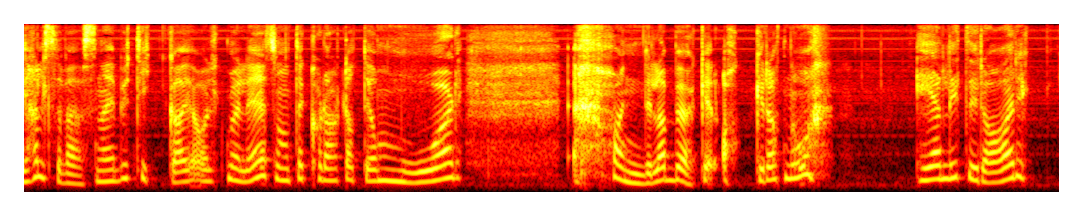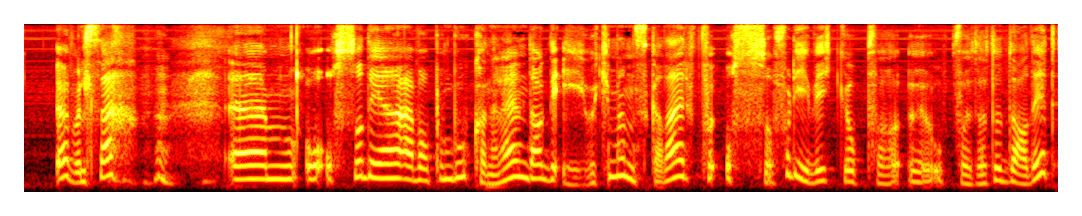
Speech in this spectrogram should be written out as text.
I helsevesenet, i butikker, i alt mulig. sånn at det er klart at det å måle handel av bøker akkurat nå er en litt rar øvelse. Um, og også det Jeg var på en bokhandel her en dag, det er jo ikke mennesker der. For, også fordi vi ikke oppfordra til å dra dit.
